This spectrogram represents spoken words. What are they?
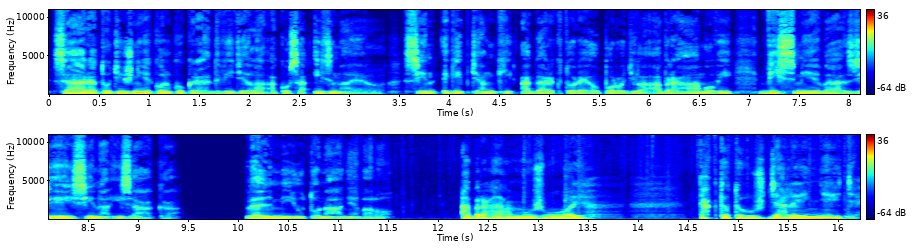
Sára totiž niekoľkokrát videla, ako sa Izmael, syn egyptianky Agar, ktorého porodila Abrahámovi, vysmieva z jej syna Izáka. Veľmi ju to náhnevalo. Abraham, muž môj, tak toto už ďalej nejde.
